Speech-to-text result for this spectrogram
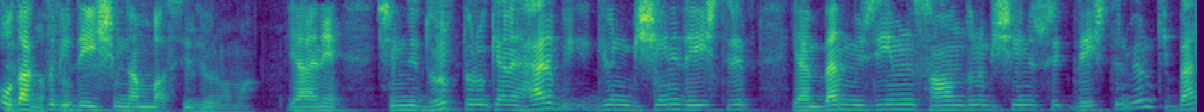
odaklı nasıl? bir değişimden bahsediyorum Hı-hı. ama. Yani şimdi durup dururken her bir gün bir şeyini değiştirip yani ben müziğimin sound'unu bir şeyini sürekli değiştirmiyorum ki ben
